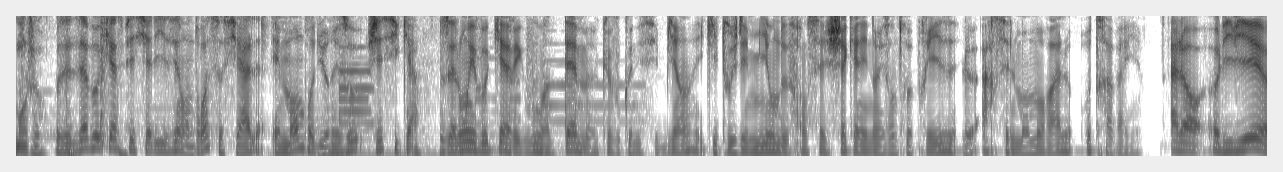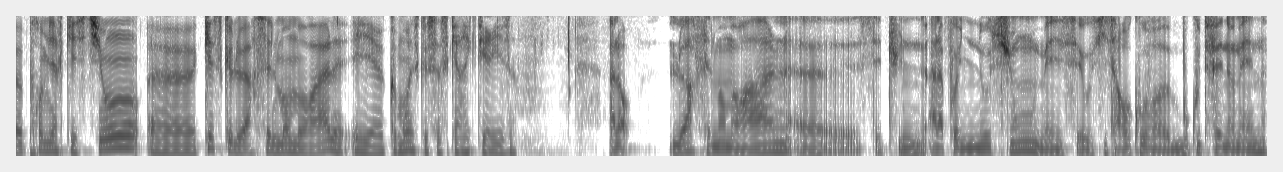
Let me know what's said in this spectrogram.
Bonjour. Vous êtes avocat spécialisé en droit social et membre du réseau Jessica. Nous allons évoquer avec vous un thème que vous connaissez bien et qui touche des millions de Français chaque année dans les entreprises, le harcèlement moral au travail. Alors Olivier, euh, première question, euh, qu'est-ce que le harcèlement moral et euh, comment est-ce que ça se caractérise? Alors, le harcèlement moral, euh, c'est une, à la fois une notion, mais c'est aussi, ça recouvre beaucoup de phénomènes.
